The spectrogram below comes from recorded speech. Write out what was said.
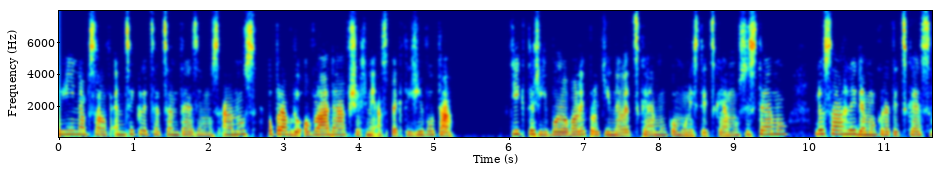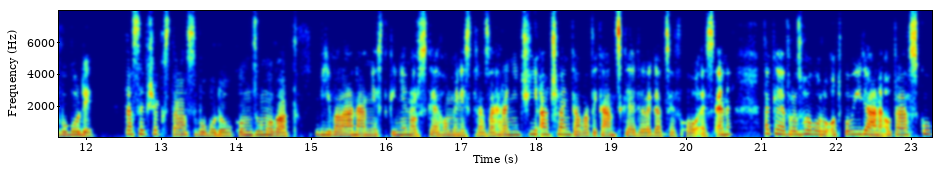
II. napsal v encyklice Centesimus Annus, opravdu ovládá všechny aspekty života. Ti, kteří bojovali proti neledskému komunistickému systému, dosáhli demokratické svobody, ta se však stala svobodou konzumovat. Bývalá náměstkyně norského ministra zahraničí a členka vatikánské delegace v OSN také v rozhovoru odpovídá na otázku,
